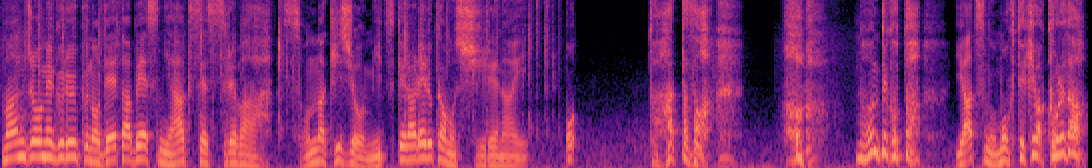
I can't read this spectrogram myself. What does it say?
万丈目グループのデータベースにアクセスすればそんな記事を見つけられるかもしれない。おっとあったぞ。はっなんてこった。奴の目的はこれだ。は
